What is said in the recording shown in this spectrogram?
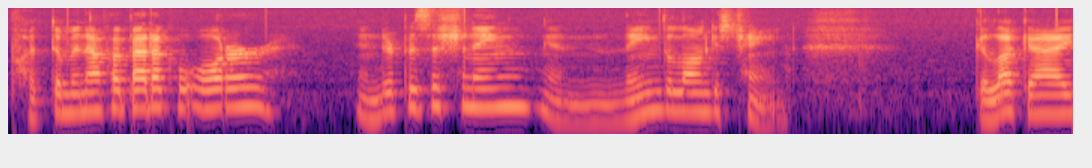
put them in alphabetical order in their positioning and name the longest chain. Good luck, guys.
